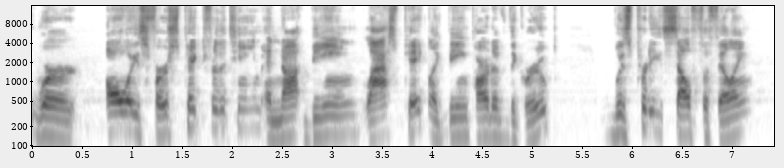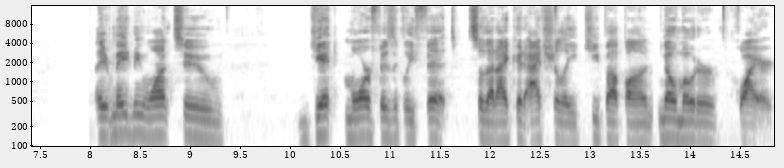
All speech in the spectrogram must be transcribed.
were always first picked for the team and not being last picked, like being part of the group, was pretty self fulfilling. It made me want to get more physically fit so that I could actually keep up on no motor required.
